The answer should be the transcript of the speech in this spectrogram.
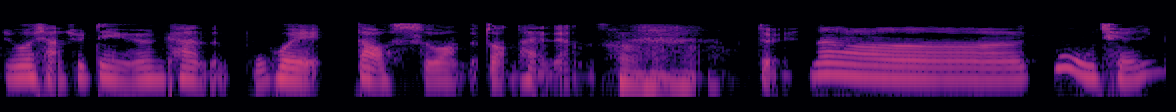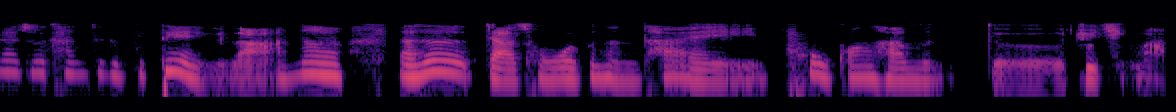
如果想去电影院看的，不会到失望的状态这样子。对，那目前应该是看这个部电影啦。那反正甲虫我也不能太曝光他们的剧情嘛。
